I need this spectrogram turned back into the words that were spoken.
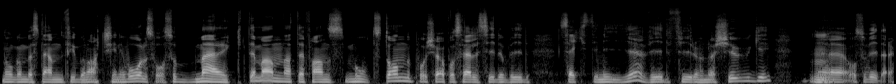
någon bestämd Fibonacci-nivå eller så, så märkte man att det fanns motstånd på köp och säljsidor vid 69, vid 420 Mm. eh, och så vidare.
